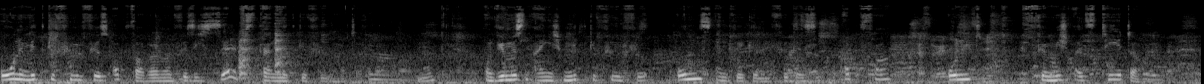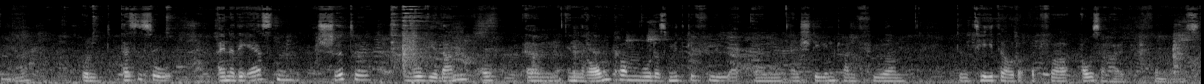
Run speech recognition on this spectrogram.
ohne Mitgefühl fürs Opfer, weil man für sich selbst kein Mitgefühl hatte. Genau. Ne? Und wir müssen eigentlich Mitgefühl für uns entwickeln, für das Opfer und für mich als Täter. Ja? Und das ist so einer der ersten Schritte, wo wir dann auch ähm, in einen Raum kommen, wo das Mitgefühl ähm, entstehen kann für den Täter oder Opfer außerhalb von uns.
